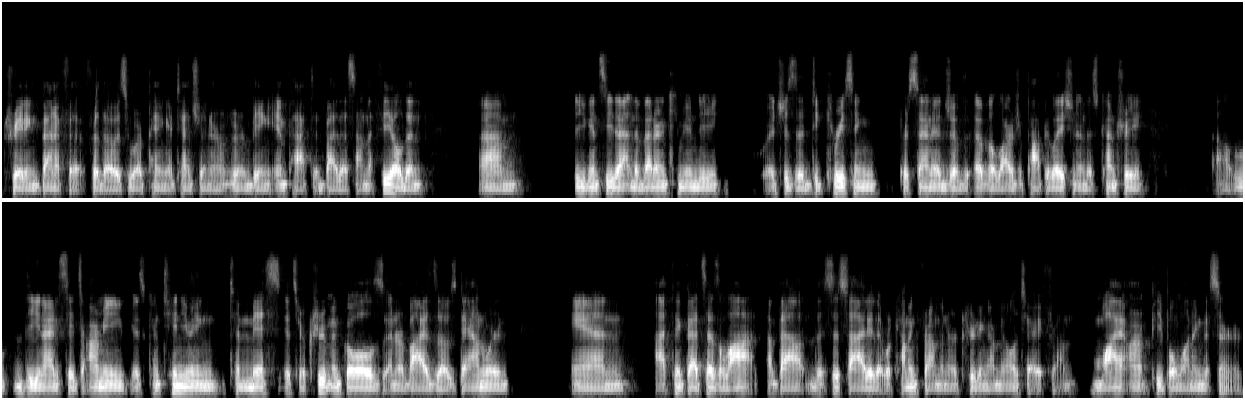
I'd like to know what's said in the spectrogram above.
creating benefit for those who are paying attention or who are being impacted by this on the field. And um, you can see that in the veteran community, which is a decreasing percentage of, of the larger population in this country. Uh, the United States Army is continuing to miss its recruitment goals and revise those downward. And I think that says a lot about the society that we're coming from and recruiting our military from. Why aren't people wanting to serve?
